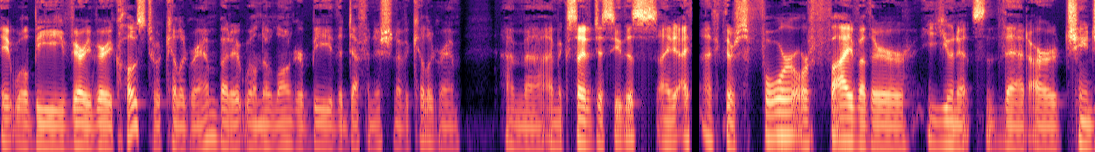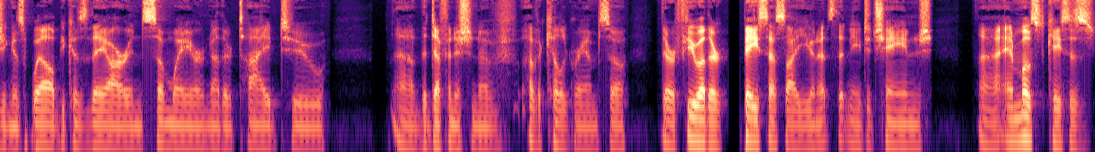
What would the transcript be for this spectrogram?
It will be very, very close to a kilogram, but it will no longer be the definition of a kilogram. I'm uh, I'm excited to see this. I, I, I think there's four or five other units that are changing as well because they are in some way or another tied to uh, the definition of of a kilogram. So there are a few other base SI units that need to change, uh, and most cases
